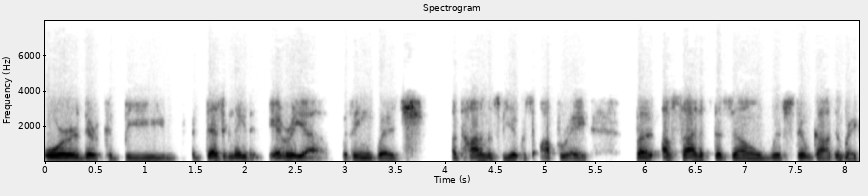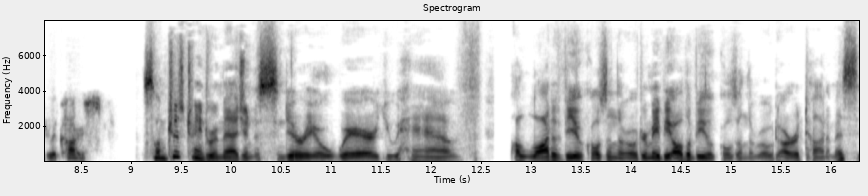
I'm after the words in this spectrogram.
or there could be a designated area within which autonomous vehicles operate. But outside of the zone, we've still got the regular cars. So I'm just trying to imagine a scenario where you have a lot of vehicles on the road, or maybe all the vehicles on the road are autonomous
